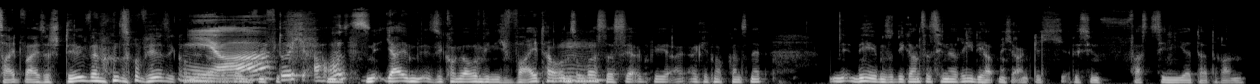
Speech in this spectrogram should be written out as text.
zeitweise still, wenn man so will. Sie kommen ja, ja durchaus. Ja, sie kommen ja irgendwie nicht weiter und mhm. sowas. Das ist ja irgendwie eigentlich noch ganz nett. Nee, eben so die ganze Szenerie, die hat mich eigentlich ein bisschen fasziniert daran.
